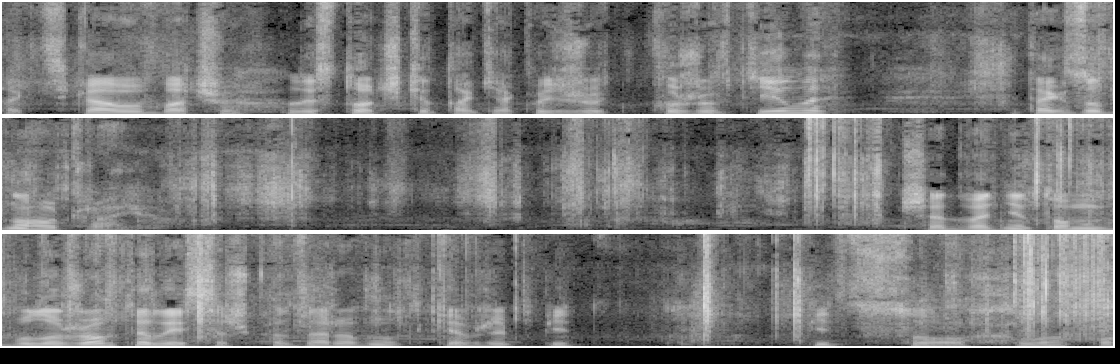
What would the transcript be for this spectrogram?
Так цікаво бачу, листочки так якось пожовтіли. І так з одного краю. Ще два дні тому було жовте листячко, зараз воно таке вже під, підсохло по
